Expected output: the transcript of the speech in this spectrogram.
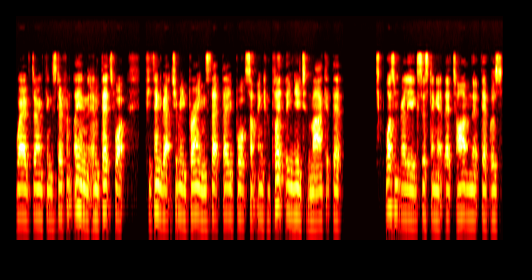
way of doing things differently, and, and that's what if you think about Jimmy Brings, that they brought something completely new to the market that wasn't really existing at that time, that that was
